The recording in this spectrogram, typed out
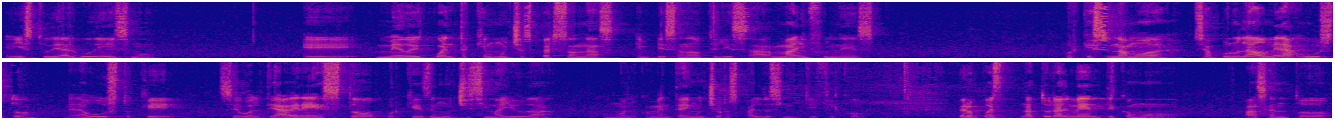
y estudiar budismo, eh, me doy cuenta que muchas personas empiezan a utilizar mindfulness porque es una moda. O sea, por un lado me da gusto, me da gusto que se voltee a ver esto porque es de muchísima ayuda, como lo comenté, hay mucho respaldo científico. Pero pues naturalmente como pasa en todo,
